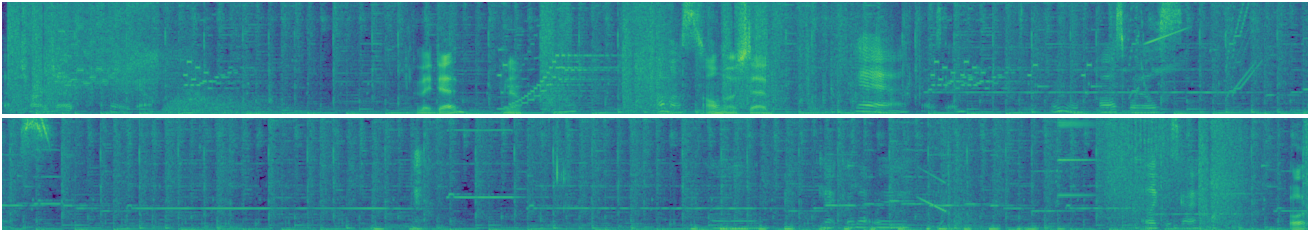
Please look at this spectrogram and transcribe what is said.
That charge up. There we go. Are they dead? No. Almost. Almost dead. Yeah, that was good. Ooh, all spoils. Nice. um, can't go that way. I like this guy. What?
